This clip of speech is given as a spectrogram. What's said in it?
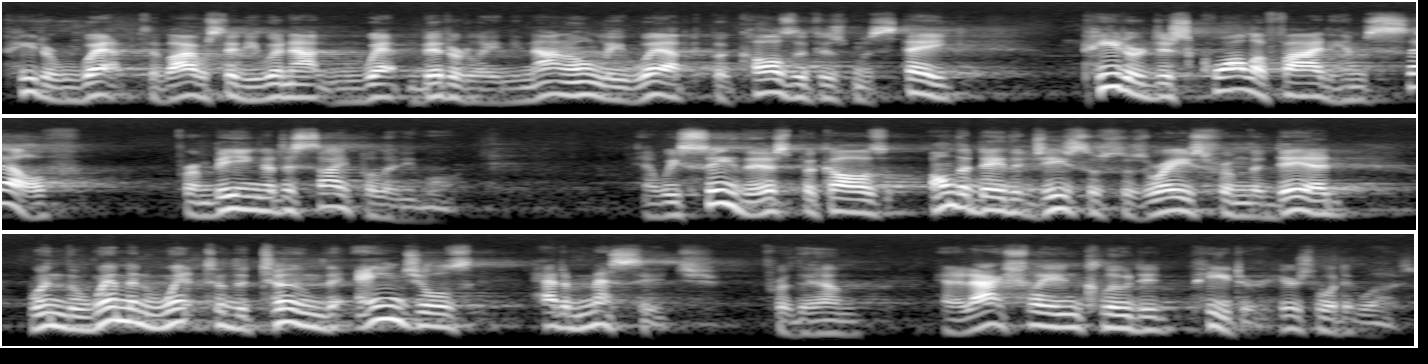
Peter wept. The Bible said he went out and wept bitterly. And he not only wept, because of his mistake, Peter disqualified himself from being a disciple anymore. And we see this because on the day that Jesus was raised from the dead, when the women went to the tomb, the angels had a message for them, and it actually included Peter. Here's what it was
